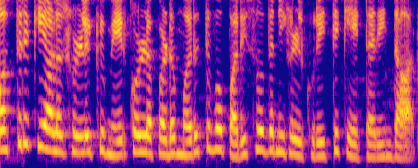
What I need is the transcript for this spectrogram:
பத்திரிகையாளர்களுக்கு மேற்கொள்ளப்படும் மருத்துவ பரிசோதனைகள் குறித்து கேட்டறிந்தார்.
